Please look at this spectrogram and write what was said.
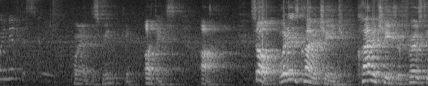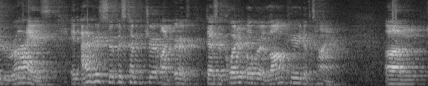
Point at the screen. Point at the screen? Okay. Oh, thanks. Ah. So, what is climate change? Climate change refers to the rise in average surface temperature on Earth that's recorded over a long period of time. Um,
